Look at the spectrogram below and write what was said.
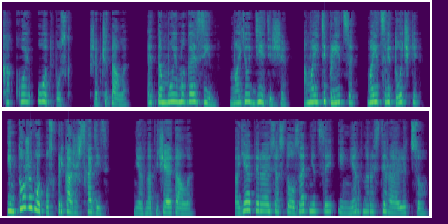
«Какой отпуск!» — шепчет Алла. «Это мой магазин, мое детище, а мои теплицы, мои цветочки, им тоже в отпуск прикажешь сходить?» — нервно отвечает Алла. А я опираюсь о стол задницей и нервно растираю лицо.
